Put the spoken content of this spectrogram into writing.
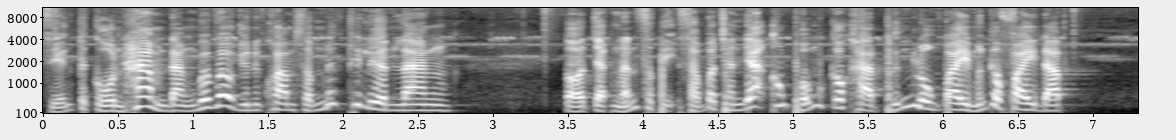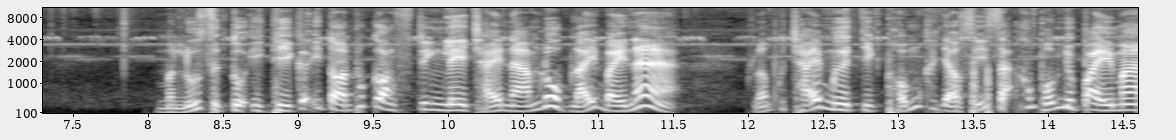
เสียงตะโกนห้ามดังแว่วๆอยู่ในความสำนึกที่เลือนลางต่อจากนั้นสติสัมปชัญญะของผมก็ขาดผึงลงไปเหมือนกับไฟดับ มันรู้สึกตัวอีกทีก็ไอตอนผู้กองสตริงเลย์ใช้น้ำรูปไหลใบหน้าพร้อมกับใช้มือจิกผมเขย่าศีรษะของผมอยู่ไปมา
